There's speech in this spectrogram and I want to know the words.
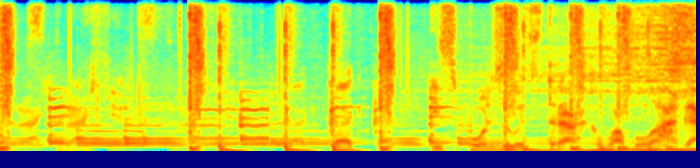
Страхи. Как использовать страх во благо?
